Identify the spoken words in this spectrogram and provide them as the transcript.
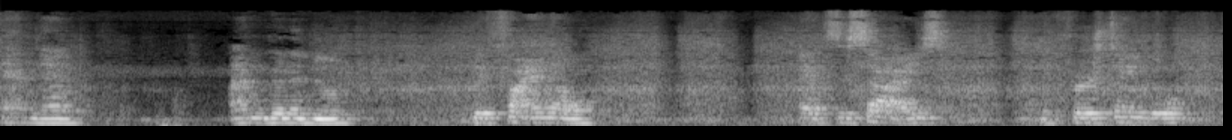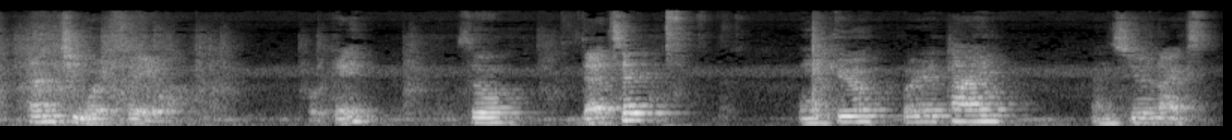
and then I'm gonna do the final exercise, the first angle until I fail. Okay? So that's it. Thank you for your time and see you next.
